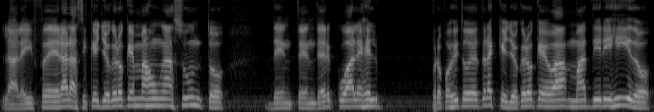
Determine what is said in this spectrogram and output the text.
la ley federal, así que yo creo que es más un asunto de entender cuál es el propósito detrás, que yo creo que va más dirigido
